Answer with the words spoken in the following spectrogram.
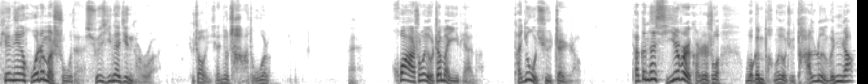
天天活这么舒坦，学习那劲头啊，就照以前就差多了。哎，话说有这么一天呢，他又去镇上了。他跟他媳妇儿可是说：“我跟朋友去谈论文章，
